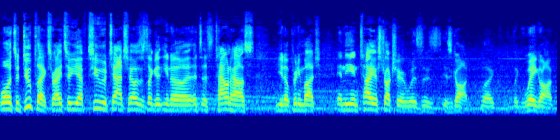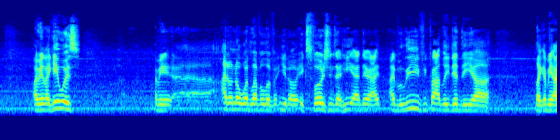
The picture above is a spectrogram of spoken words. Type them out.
Well, it's a duplex, right? So you have two attached houses. It's like a, you know, it's a townhouse, you know, pretty much, and the entire structure was is, is gone, like like way gone. I mean, like it was. I mean, uh, I don't know what level of you know explosions that he had there. I, I believe he probably did the. Uh, like I mean, I,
